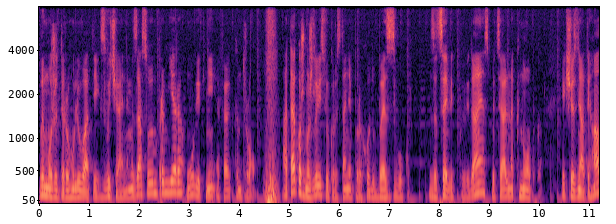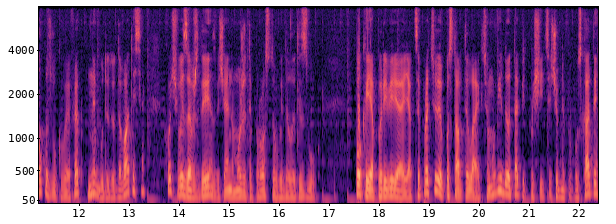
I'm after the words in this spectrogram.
Ви можете регулювати їх звичайними засобами прем'єра у вікні Effect Control, а також можливість використання переходу без звуку. За це відповідає спеціальна кнопка. Якщо зняти галку, звуковий ефект не буде додаватися, хоч ви завжди, звичайно, можете просто видалити звук. Поки я перевіряю, як це працює, поставте лайк цьому відео та підпишіться, щоб не пропускати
